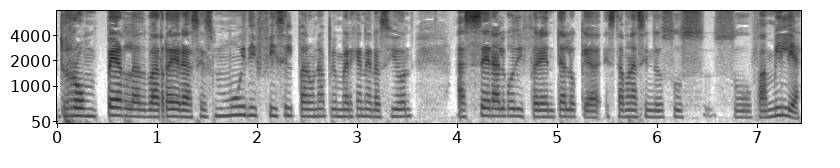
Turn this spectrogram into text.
romper las barreras. Es muy difícil para una primera generación hacer algo diferente a lo que estaban haciendo su familia.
